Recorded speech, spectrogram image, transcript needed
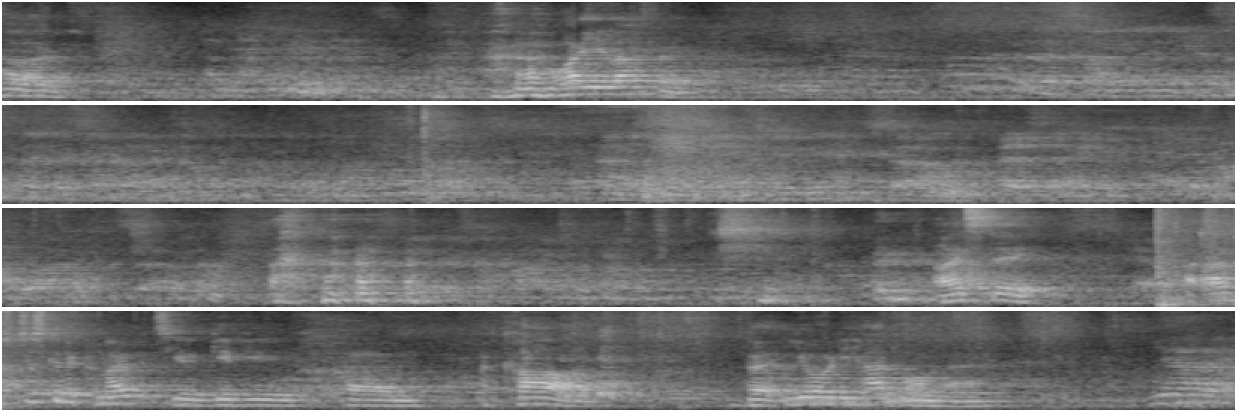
Hello. Why are you laughing? I see. I, was just going to come over to you and give you um, a card, but you already had one there. Yeah.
